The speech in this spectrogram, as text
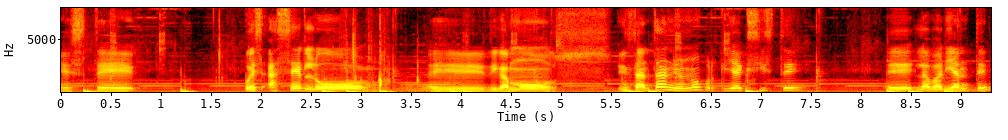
este, pues hacerlo, eh, digamos, instantáneo, ¿no? Porque ya existe eh, la variante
